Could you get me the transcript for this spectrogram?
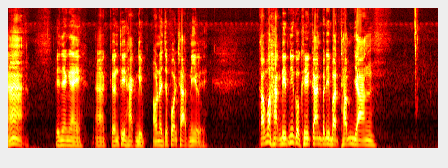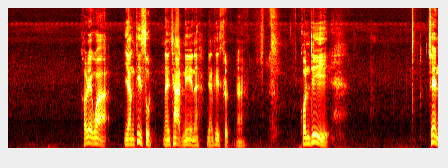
อ่าเป็นยังไงอ่าเกินที่หักดิบเอาในเฉพาะชาตินี้เลยคำว่าหักดิบนี่ก็คือการปฏิบัติธรรมอย่างเขาเรียกว่าอย่างที่สุดในชาตินี้นะอย่างที่สุดนะคนที่ เช่น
